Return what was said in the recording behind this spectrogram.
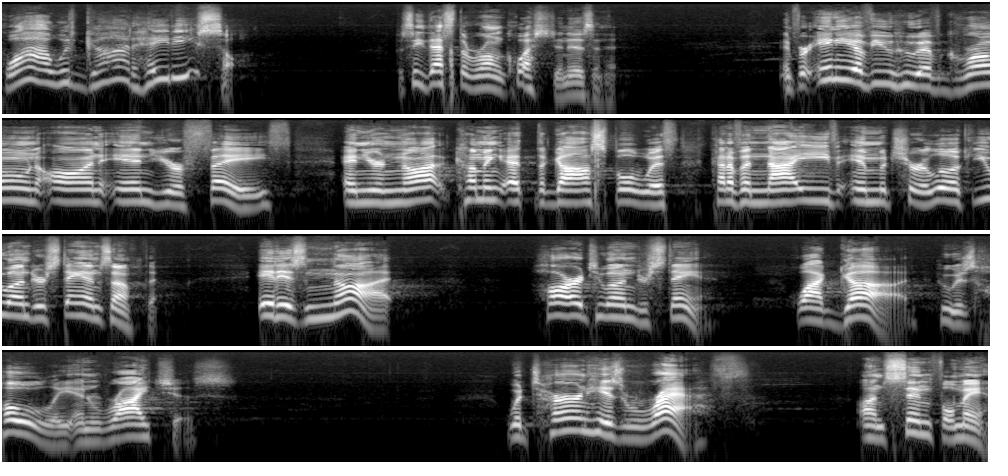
why would God hate Esau? But see, that's the wrong question, isn't it? And for any of you who have grown on in your faith and you're not coming at the gospel with kind of a naive, immature look, you understand something. It is not hard to understand why God, who is holy and righteous, would turn his wrath on sinful man.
